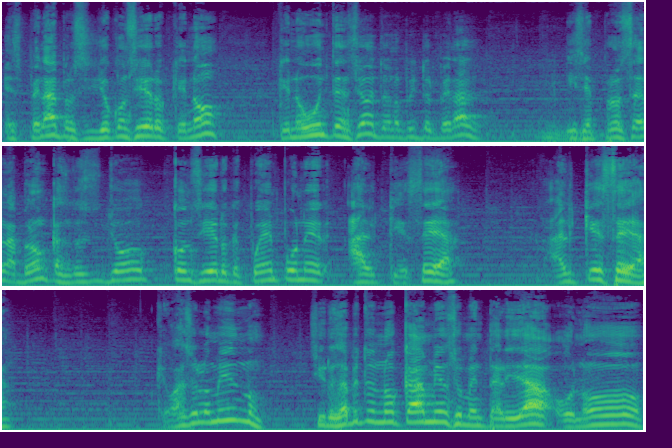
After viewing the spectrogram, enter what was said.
es penal, pero si yo considero que no, que no hubo intención, entonces no pito el penal. Y se proceden las broncas, entonces yo considero que pueden poner al que sea, al que sea, que va a hacer lo mismo si los árbitros no cambian su mentalidad o no.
